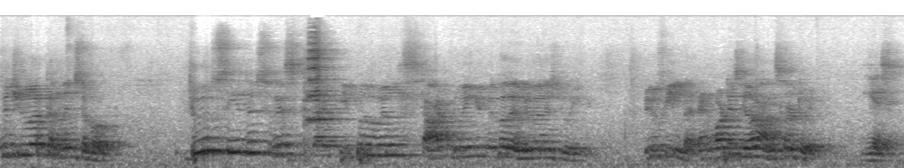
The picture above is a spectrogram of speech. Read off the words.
which you are convinced about. Do you see this risk that people will start doing it because everyone is doing it? Do you feel that? And what is your answer to it? Yes.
